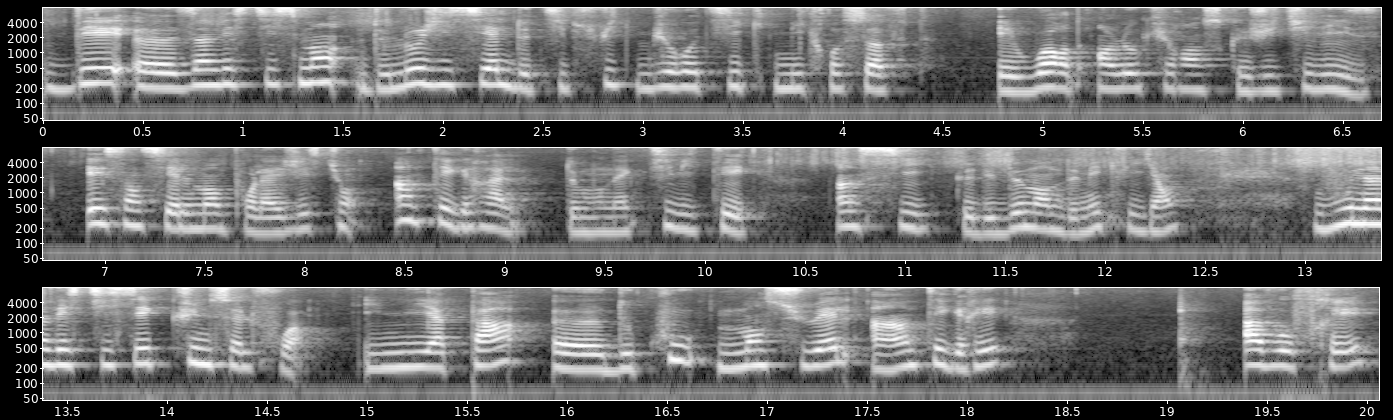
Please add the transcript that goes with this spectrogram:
des euh, investissements de logiciels de type suite bureautique Microsoft et Word en l'occurrence que j'utilise essentiellement pour la gestion intégrale de mon activité ainsi que des demandes de mes clients, vous n'investissez qu'une seule fois. Il n'y a pas euh, de coût mensuel à intégrer à vos frais,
